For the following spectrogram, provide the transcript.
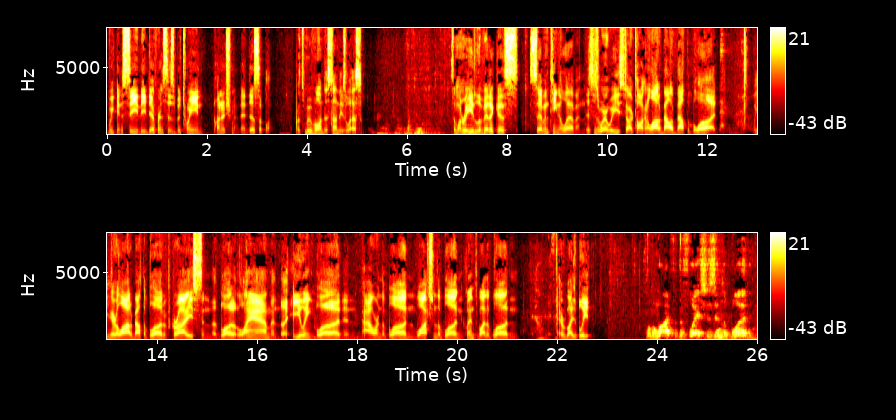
we can see the differences between punishment and discipline. Let's move on to Sunday's lesson. Someone read Leviticus 17:11. This is where we start talking a lot about about the blood. We hear a lot about the blood of Christ and the blood of the lamb and the healing blood and power in the blood and washing the blood and cleansed by the blood and everybody's bleeding. For the life of the flesh is in the blood,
